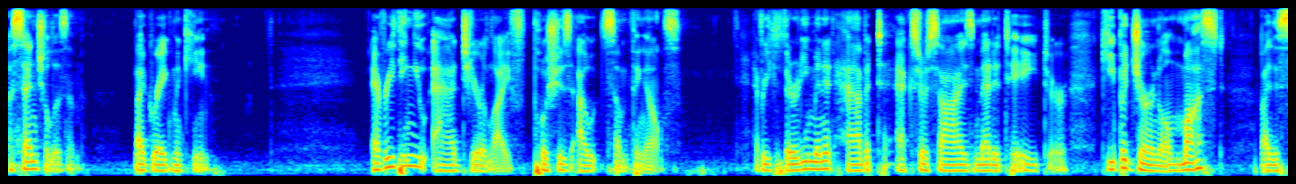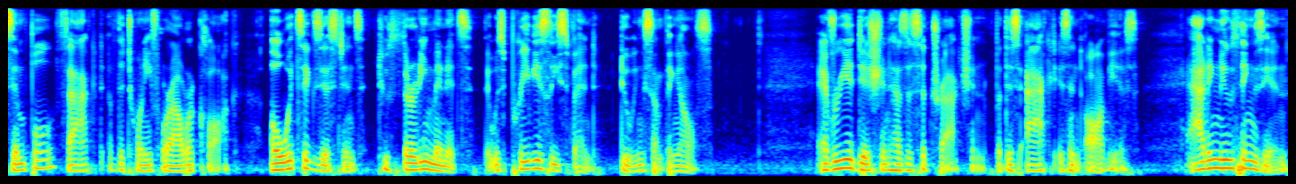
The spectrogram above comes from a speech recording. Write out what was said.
Essentialism by Greg McKeown. Everything you add to your life pushes out something else. Every 30 minute habit to exercise, meditate, or keep a journal must, by the simple fact of the 24 hour clock, owe its existence to 30 minutes that was previously spent doing something else. Every addition has a subtraction, but this act isn't obvious. Adding new things in,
